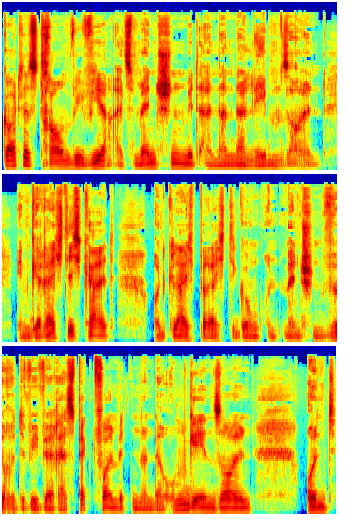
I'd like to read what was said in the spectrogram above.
Gottes Traum, wie wir als Menschen miteinander leben sollen. In Gerechtigkeit und Gleichberechtigung und Menschenwürde, wie wir respektvoll miteinander umgehen sollen. Und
